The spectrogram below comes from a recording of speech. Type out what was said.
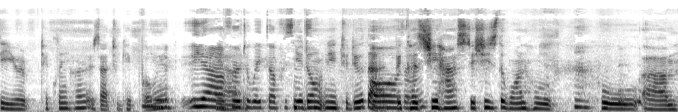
See you're tickling her. Is that to keep going? Yeah, for her to wake up. You don't need to do that Oh, because she has to. She's the one who, who, um,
